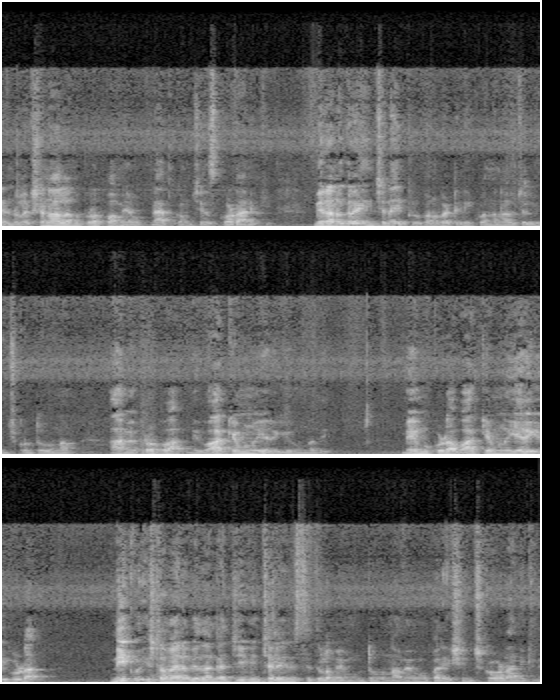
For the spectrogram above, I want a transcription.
రెండు లక్షణాలను ప్రభ మేము జ్ఞాపకం చేసుకోవడానికి మీరు అనుగ్రహించిన ఈ కృపను బట్టి నీకు వందనాలు చెల్లించుకుంటూ ఉన్నాం. ఆమె ప్రభ నీ వాక్యమును ఎరిగి ఉన్నది. మేము కూడా వాక్యమును ఎరిగి కూడా నీకు ఇష్టమైన విధంగా జీవించలేని స్థితిలో మేము ఉంటూ ఉన్నామేమో పరీక్షించుకోవడానికి.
